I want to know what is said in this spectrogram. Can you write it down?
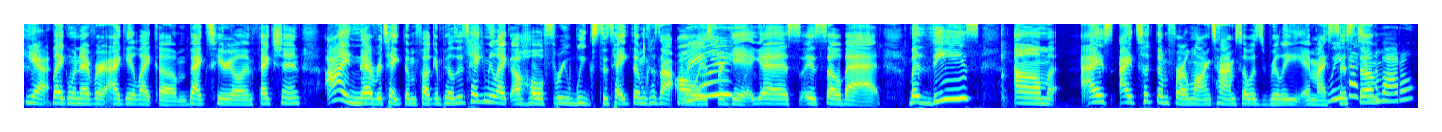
Yeah. Like whenever I get like um bacterial infection, I never take them fucking pills. It takes me like a whole three weeks to take them because I always Really? forget. Yes, it's so bad. But these, um. I, I took them for a long time, so it's really in my Will you pass me the system. bottle?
